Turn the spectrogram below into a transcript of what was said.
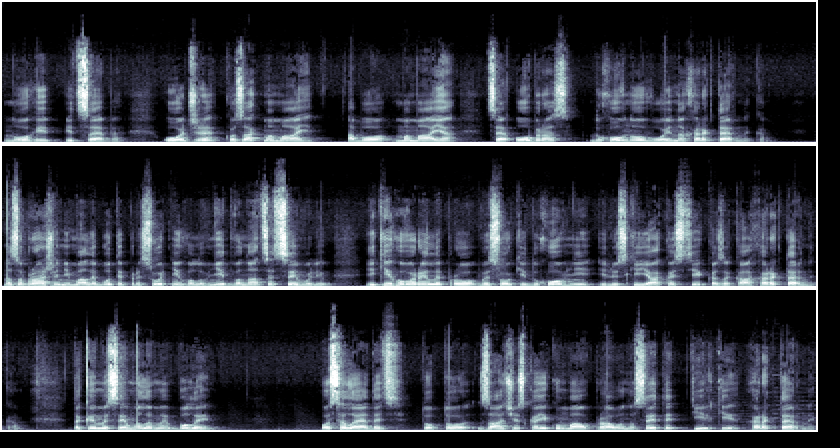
ноги під себе. Отже, козак Мамай або Мамая це образ духовного воїна-характерника. На зображенні мали бути присутні головні 12 символів, які говорили про високі духовні і людські якості козака-характерника. Такими символами були оселедець, тобто зачіска, яку мав право носити тільки характерник,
